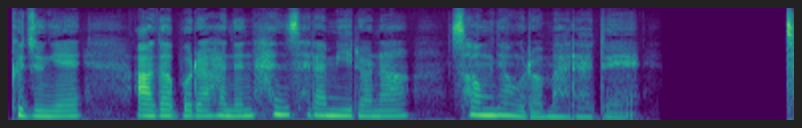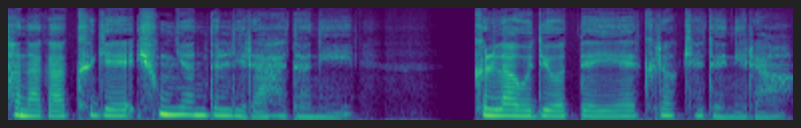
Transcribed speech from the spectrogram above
그 중에 아가보라 하는 한 사람이 일어나 성령으로 말하되 천하가 크게 흉년들리라 하더니 글라우디오 때에 그렇게 되니라.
